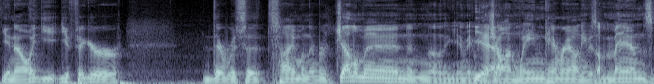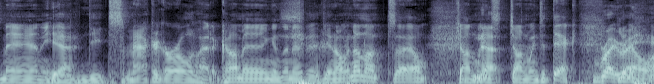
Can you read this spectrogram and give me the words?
You know, you, you figure there was a time when there were gentlemen, and uh, you know, maybe Yeah. John Wayne came around. He was a man's man. He, Yeah. he'd smack a girl who had it coming, and then it, you know, no, no, it's, uh, oh, John No. Wayne's John Wayne's a dick, Right, you right. Know,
